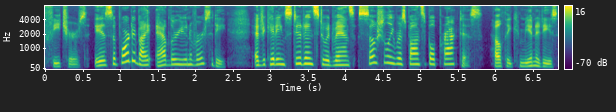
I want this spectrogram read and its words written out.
Features is supported by Adler University, educating students to advance socially responsible practice, healthy communities,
